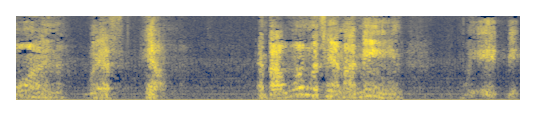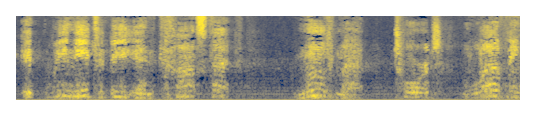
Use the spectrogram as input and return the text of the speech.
one with Him. And by one with Him, I mean it, it, we need to be in constant movement towards loving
